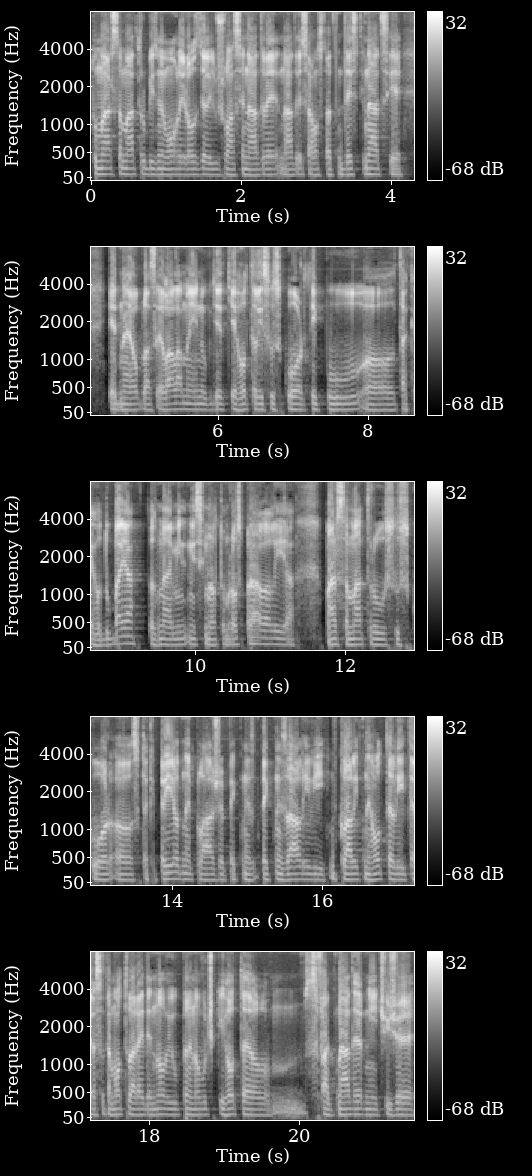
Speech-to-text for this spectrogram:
tu Marsa Matru by sme mohli rozdeliť už vlastne na dve, na dve samostatné destinácie. Jedna je oblasť El Alameinu, kde tie hotely sú skôr typu o, takého Dubaja, to sme aj my, myslím o tom rozprávali a Marsa Matru sú skôr o, sú také prírodné pláže, pekné, pekné zálivy, kvalitné hotely, teraz sa tam otvára jeden nový, úplne novúčký hotel, fakt nádherný, čiže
